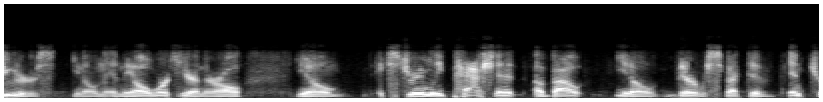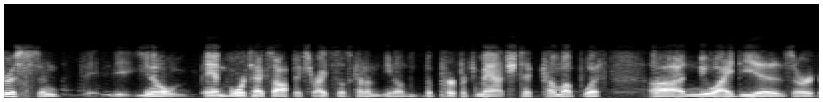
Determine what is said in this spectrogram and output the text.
shooters, you know, and, and they all work here, and they're all, you know, extremely passionate about you know their respective interests and you know and vortex optics right so it's kind of you know the perfect match to come up with uh new ideas or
